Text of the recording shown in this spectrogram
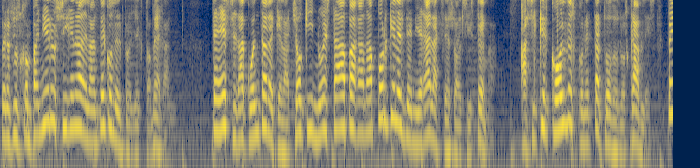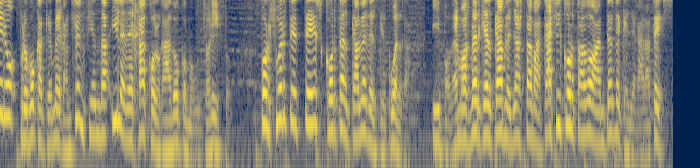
pero sus compañeros siguen adelante con el proyecto Megan. Tess se da cuenta de que la Chucky no está apagada porque les deniega el acceso al sistema. Así que Cole desconecta todos los cables, pero provoca que Megan se encienda y le deja colgado como un chorizo. Por suerte, Tess corta el cable del que cuelga, y podemos ver que el cable ya estaba casi cortado antes de que llegara Tess.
